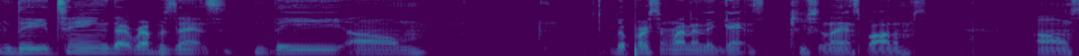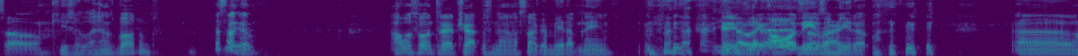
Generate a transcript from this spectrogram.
the team that represents the um the person running against Keisha Lance Bottoms. Um so Keisha Lance Bottoms. That's like Yeah. a. I was falling to that trap just now. It's like a made up name. you know like all names though, are made up. uh,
